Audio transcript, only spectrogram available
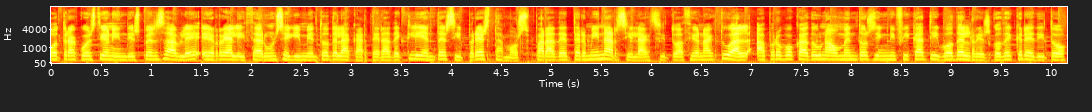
Otra cuestión indispensable es realizar un seguimiento de la cartera de clientes y préstamos para determinar si la situación actual ha provocado un aumento significativo del riesgo de crédito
